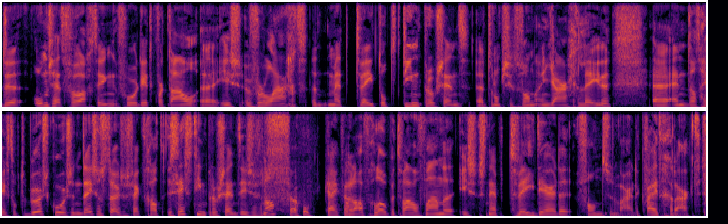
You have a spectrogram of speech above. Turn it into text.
De omzetverwachting voor dit kwartaal eh, is verlaagd eh, met 2 tot 10 procent eh, ten opzichte van een jaar geleden. En dat heeft op de beurskoers een desastreus effect gehad. 16 procent is er vanaf. Kijken we naar de afgelopen 12 maanden, is Snap twee derde van zijn waarde kwijtgeraakt.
